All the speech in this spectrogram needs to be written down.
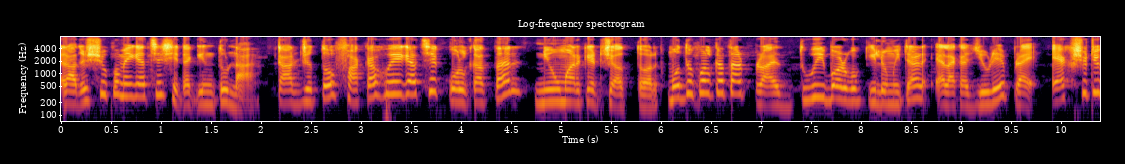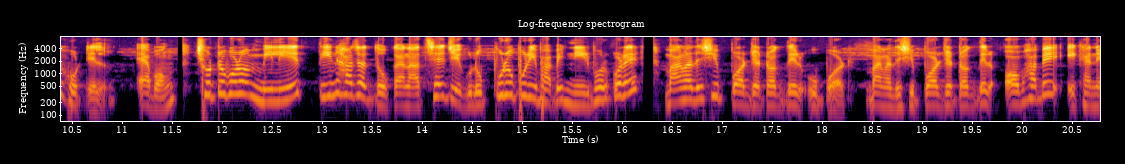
রাজস্ব কমে গেছে সেটা কিন্তু না। কার্যত ফাঁকা হয়ে গেছে কলকাতার নিউ মার্কেট চত্বর। মধ্য কলকাতার প্রায় দুই বর্গ কিলোমিটার এলাকা জুড়ে প্রায় একশোটি হোটেল এবং ছোট বড় মিলিয়ে তিন হাজার দোকান আছে যেগুলো পুরোপুরিভাবে নির্ভর করে বাংলাদেশি পর্যটকদের উপর। বাংলাদেশি পর্যটকদের অভাবে এখানে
